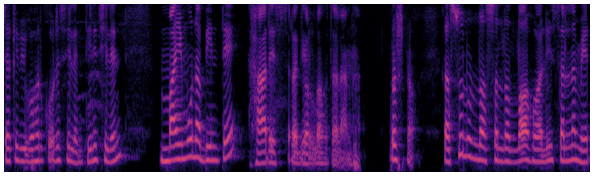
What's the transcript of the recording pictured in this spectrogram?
যাকে ব্যবহার করেছিলেন তিনি ছিলেন মাইমুনা বিনতে হারেস রাদিয়াল্লাহু তাআলা আনহা। প্রশ্ন, রাসূলুল্লাহ সাল্লাল্লাহু আলাইহি সাল্লামের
